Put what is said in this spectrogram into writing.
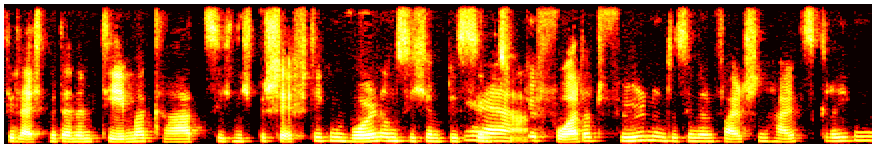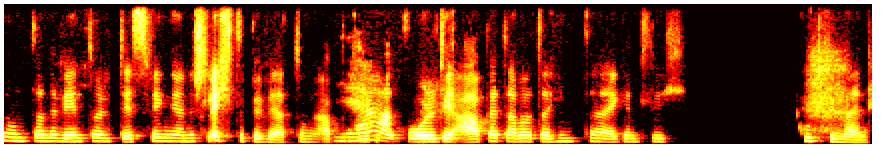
vielleicht mit einem Thema gerade sich nicht beschäftigen wollen und sich ein bisschen Ja. zu gefordert fühlen und das in den falschen Hals kriegen und dann eventuell deswegen eine schlechte Bewertung abgeben, Ja. obwohl die Arbeit aber dahinter eigentlich gut gemeint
